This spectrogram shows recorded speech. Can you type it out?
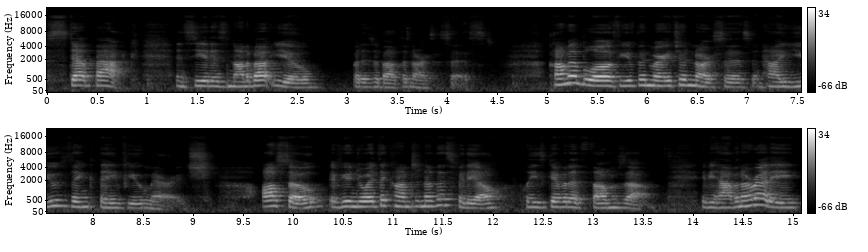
step back and see it is not about you, but is about the narcissist. Comment below if you've been married to a narcissist and how you think they view marriage. Also, if you enjoyed the content of this video, please give it a thumbs up. If you haven't already,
